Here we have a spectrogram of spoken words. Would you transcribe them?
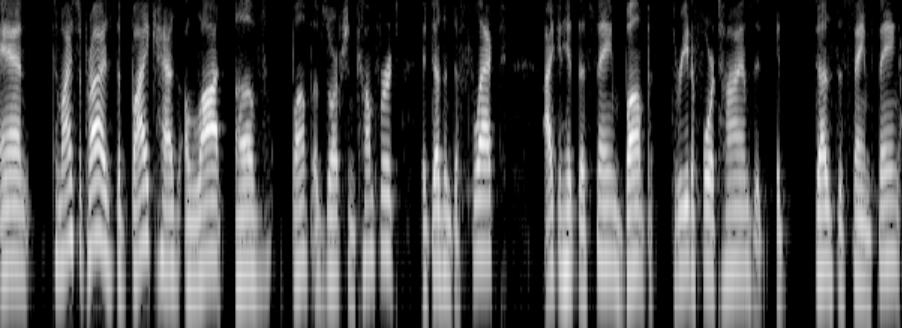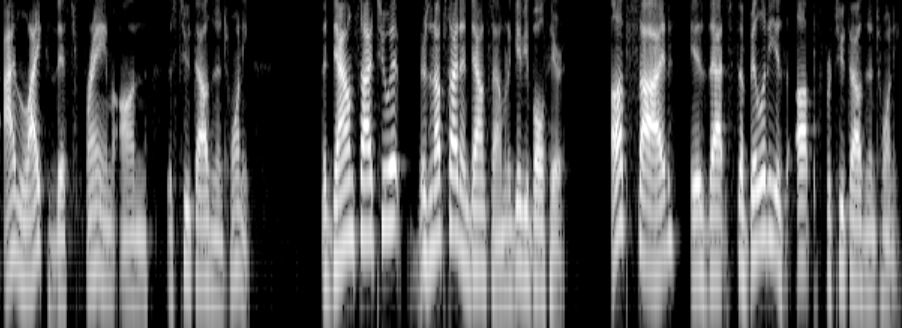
And to my surprise, the bike has a lot of bump absorption comfort. It doesn't deflect. I can hit the same bump three to four times. It, it does the same thing. I like this frame on this 2020. The downside to it, there's an upside and downside. I'm going to give you both here. Upside is that stability is up for 2020.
